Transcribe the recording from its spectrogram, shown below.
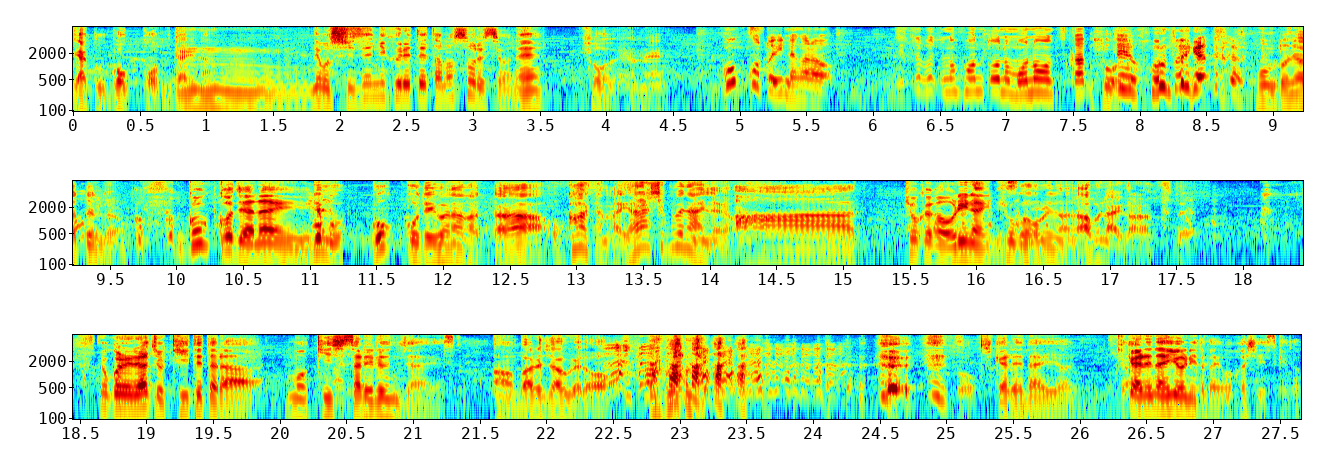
焼くごっこみたいうな、ん。でも自然に触れて楽しそうですよね。そうだよね。ごっこと言いながら実物の本当のものを使って本当にやってる。から本当にやってんのよ。ごっこ。じゃない。でもごっこで言わなかったらお母さんがやらせてくれないのよ。あー許可が下りないんです、ね、許可が下りないの。危ないからっつって。でもこれラジオ聞いてたらもう禁止されるんじゃないですかあバレちゃうけど。そう。聞かれないように。聞かれないようにとかおかしいですけど。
